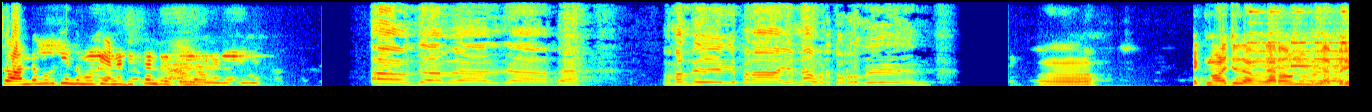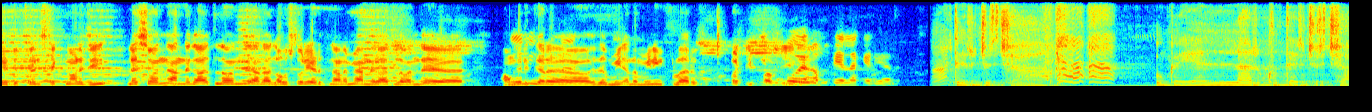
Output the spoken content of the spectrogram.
சோ அந்த மூவிக்கு இந்த மூவிக்கு என்ன டிஃப்ரெண்ட் இருக்குன்னு நினைக்கிறீங்க? வந்து இப்ப நான் என்ன உங்கள்கிட்ட சொல்றது? டெக்னாலஜி தான் வேற ஒன்றும் இல்லை. பெரிய டிஃப்ரென்ஸ் டெக்னாலஜி ப்ளஸ் வந்து அந்த காலத்தில் வந்து அதாவது லவ் ஸ்டோரி எடுத்தனாலுமே அந்த காலத்தில் வந்து அவங்க இருக்கிற இது மீ அந்த மீனிங்ஃபுல்லாக இருக்கும். பட் இப்போ அப்படி. அப்படியெல்லாம் கிடையாது. தெரிஞ்சிருச்சா? உங்க எல்லாருக்கும் தெரிஞ்சிருச்சா?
